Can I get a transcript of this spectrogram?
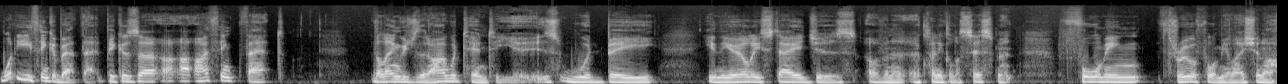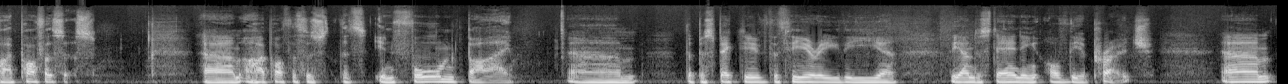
what do you think about that? Because uh, I, I think that the language that I would tend to use would be in the early stages of an, a clinical assessment, forming through a formulation a hypothesis. Um, a hypothesis that's informed by um, the perspective, the theory, the uh, the understanding of the approach. Um,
